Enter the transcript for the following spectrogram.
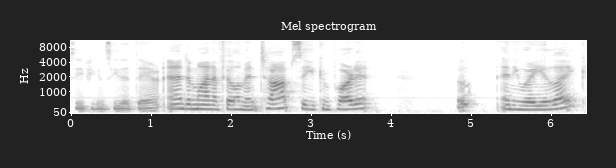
See if you can see that there. And a monofilament top so you can part it. Oh, anywhere you like.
